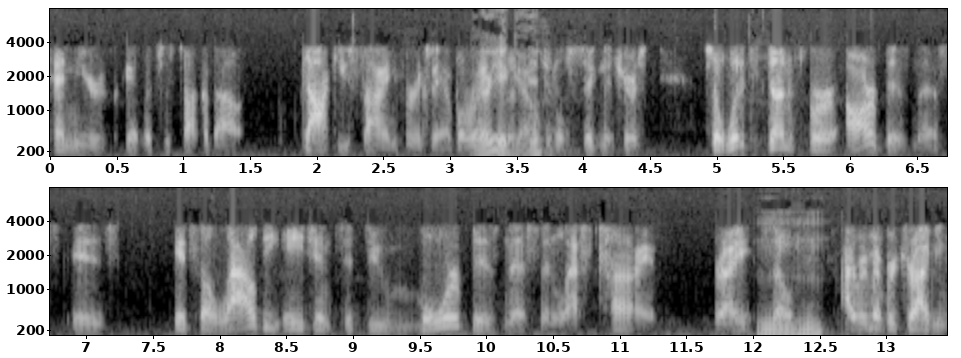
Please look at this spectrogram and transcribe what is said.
ten years. Okay, let's just talk about DocuSign, for example. Right, There you So go. Digital signatures. So what it's done for our business is it's allowed the agent to do more business in less time. Right. So mm-hmm. I remember driving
